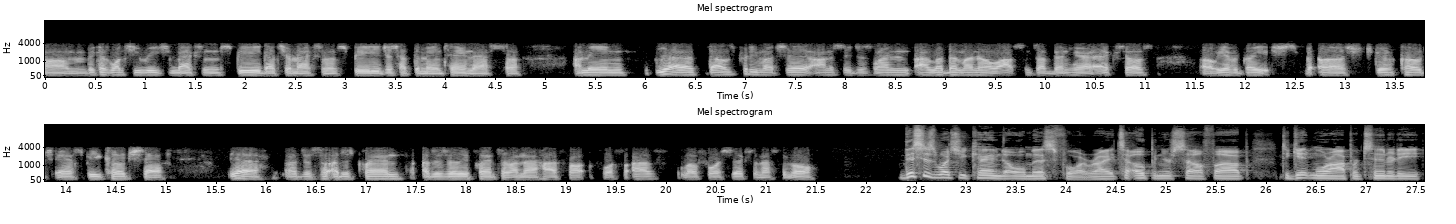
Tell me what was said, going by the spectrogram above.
um, because once you reach maximum speed, that's your maximum speed. You just have to maintain that. So, I mean, yeah, that, that was pretty much it. Honestly, just learning. I've been learning a lot since I've been here at Exos. Uh, we have a great uh, strength coach and speed coach. So, yeah, I just I just plan. I just really plan to run that high four, four five, low four six, and that's the goal. this is what you came to Ole Miss for, right? To open yourself up, to get more opportunity.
